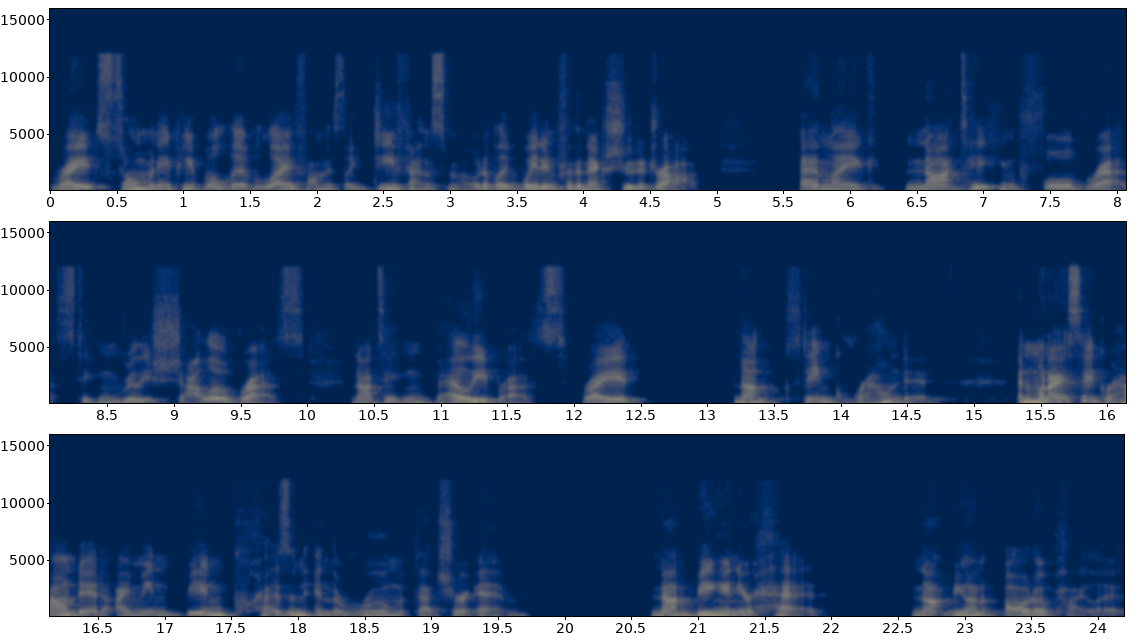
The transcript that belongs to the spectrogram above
Right. So many people live life on this like defense mode of like waiting for the next shoe to drop and like not taking full breaths, taking really shallow breaths, not taking belly breaths, right? Not staying grounded. And when I say grounded, I mean being present in the room that you're in, not being in your head, not being on autopilot,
